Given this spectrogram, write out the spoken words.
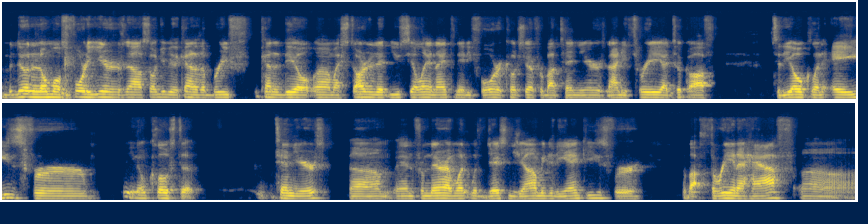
I've been doing it almost 40 years now, so I'll give you the kind of the brief kind of deal. Um, I started at UCLA in 1984, coached there for about 10 years. 93, I took off to the Oakland A's for you know close to 10 years, um, and from there I went with Jason Giambi to the Yankees for about three and a half uh,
